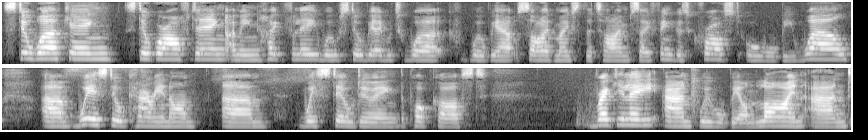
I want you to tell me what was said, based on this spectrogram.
still working, still grafting. I mean, hopefully, we'll still be able to work. We'll be outside most of the time. So, fingers crossed, all will be well. Um, we're still carrying on. Um, we're still doing the podcast regularly and we will be online. And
